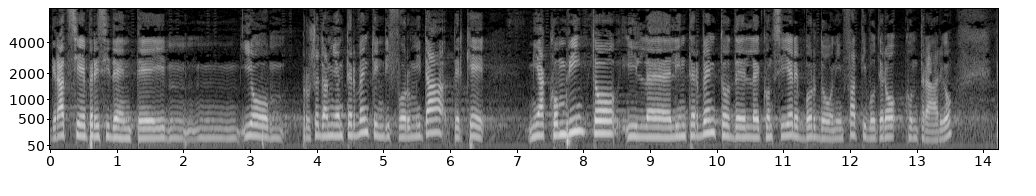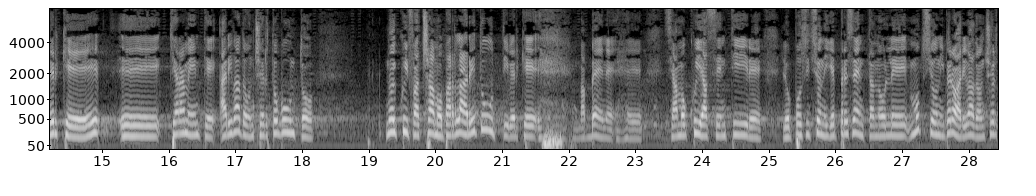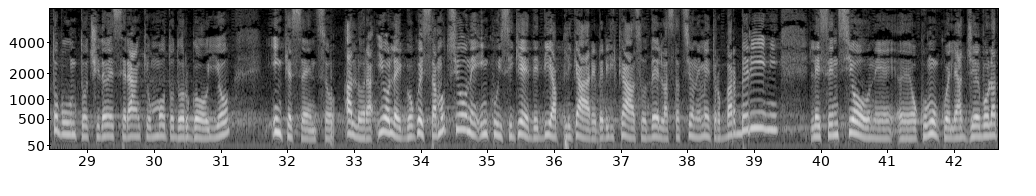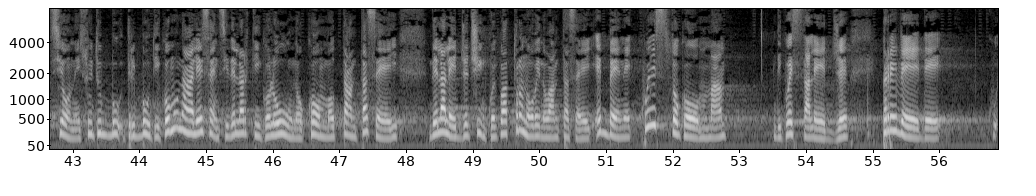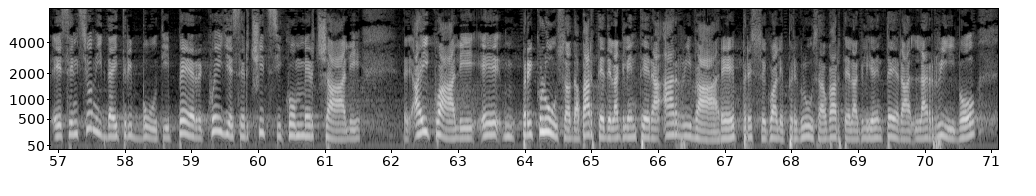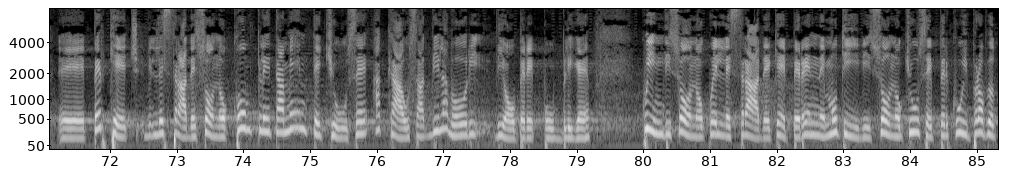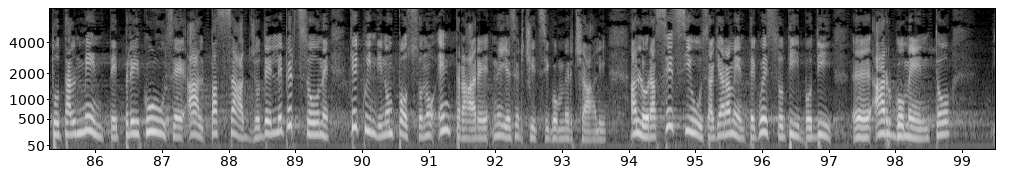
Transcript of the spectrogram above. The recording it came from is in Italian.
Grazie Presidente. Mm, io procedo al mio intervento in difformità perché mi ha convinto l'intervento del consigliere Bordoni, infatti voterò contrario perché eh, chiaramente arrivato a un certo punto noi qui facciamo parlare tutti perché va bene, eh, siamo qui a sentire le opposizioni che presentano le mozioni, però arrivato a un certo punto ci deve essere anche un moto d'orgoglio in che senso? Allora, io leggo questa mozione in cui si chiede di applicare per il caso della stazione metro Barberini l'esenzione eh, o comunque le agevolazioni sui tributi comunali ai sensi dell'articolo 1,86 della legge 549 96. Ebbene, questo comma di questa legge prevede esenzioni dai tributi per quegli esercizi commerciali eh, ai quali è preclusa da parte della clientela arrivare, presso i quali è preclusa da parte della clientela l'arrivo, eh, perché le strade sono completamente chiuse a causa di lavori di opere pubbliche. Quindi sono quelle strade che per n motivi sono chiuse e per cui proprio totalmente precluse al passaggio delle persone che quindi non possono entrare negli esercizi commerciali. Allora, se si usa chiaramente questo tipo di eh, argomento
